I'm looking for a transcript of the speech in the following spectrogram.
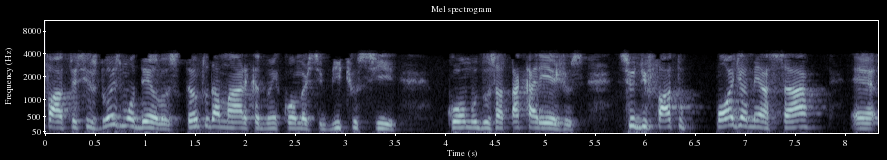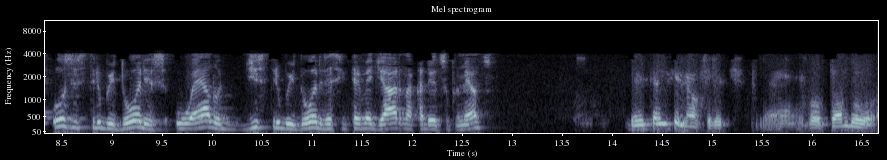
fato, esses dois modelos, tanto da marca do e-commerce B2C como dos atacarejos, se de fato pode ameaçar é, os distribuidores, o elo distribuidores, esse intermediário na cadeia de suprimentos? Eu entendo que não, Felipe. É, voltando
